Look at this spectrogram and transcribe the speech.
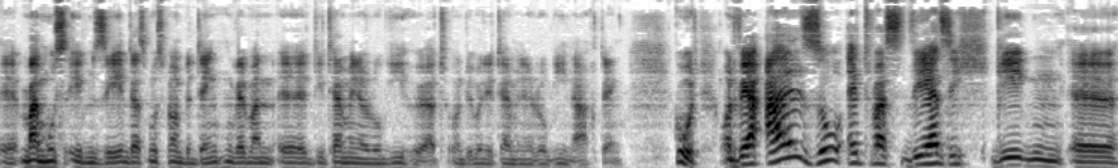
äh, man muss eben sehen, das muss man bedenken, wenn man äh, die Terminologie hört und über die Terminologie nachdenkt. Gut, und wer also etwas, wer sich gegen äh,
